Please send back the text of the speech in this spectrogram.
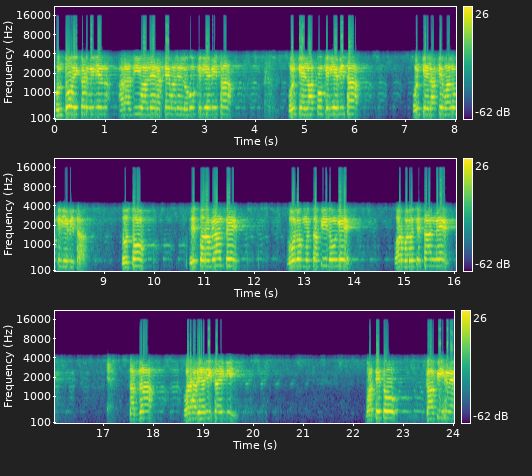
उन दो एकड़ मिलियन अराजी वाले रखने वाले लोगों के लिए भी था, उनके इलाकों के लिए भी था, उनके इलाके वालों के लिए भी था। दोस्तों, इस प्रोग्राम से वो लोग मुस्तफ़ होंगे और बलूचिस्तान में सब्जा और हरियाली छाएगी। बातें तो काफ़ी हैं,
